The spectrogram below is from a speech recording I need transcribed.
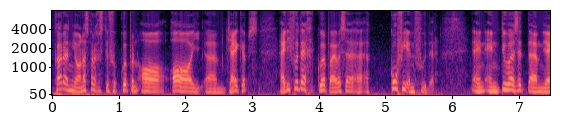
kar in Johannesburg is toe verkoop aan A A ehm um, Jacobs. Hy het die voertuig gekoop. Hy was 'n koffie-invoeder. En en toe was dit ehm um, jy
